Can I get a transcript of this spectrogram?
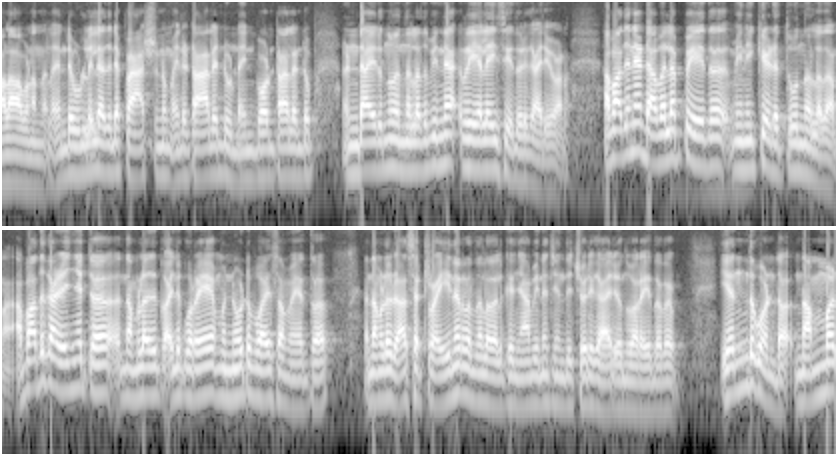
ആളാവണം എന്നുള്ളത് എന്റെ ഉള്ളിൽ അതിന്റെ പാഷനും അതിന്റെ ടാലന്റും ഉണ്ട് ഇൻബോൺ ടാലന്റും ഉണ്ടായിരുന്നു എന്നുള്ളത് പിന്നെ റിയലൈസ് ചെയ്തൊരു കാര്യമാണ്. അപ്പോൾ അതിനെ ഡെവലപ്പ് ചെയ്ത് മിനിക്കെടുത്തു എന്നുള്ളതാണ്. അപ്പോൾ അത് കഴിഞ്ഞിട്ട് നമ്മൾ അതിൽ കുറേ മുന്നോട്ട് പോയ സമയത്ത് നമ്മൾ ആസ് എ ട്രെയിനർ എന്നുള്ള നിലയ്ക്ക് ഞാൻ പിന്നെ ചിന്തിച്ച ഒരു കാര്യം എന്ന് പറയുന്നത് എന്തുകൊണ്ട് നമ്മൾ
